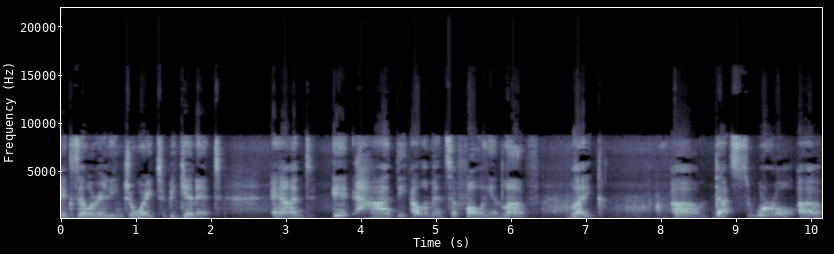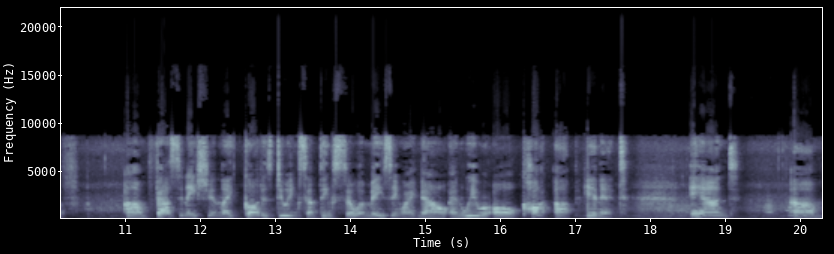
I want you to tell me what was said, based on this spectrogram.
exhilarating joy to begin it. And it had the elements of falling in love, like um, that swirl of um, fascination, like God is doing something so amazing right now, and we were all caught up in it. And um,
